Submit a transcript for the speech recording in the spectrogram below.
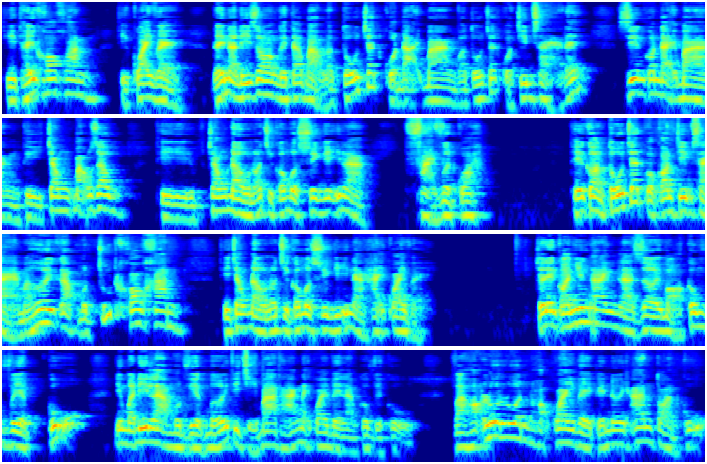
thì thấy khó khăn thì quay về. Đấy là lý do người ta bảo là tố chất của đại bàng và tố chất của chim sẻ đấy. Riêng con đại bàng thì trong bão rông thì trong đầu nó chỉ có một suy nghĩ là phải vượt qua. Thế còn tố chất của con chim sẻ mà hơi gặp một chút khó khăn thì trong đầu nó chỉ có một suy nghĩ là hãy quay về. Cho nên có những anh là rời bỏ công việc cũ nhưng mà đi làm một việc mới thì chỉ 3 tháng lại quay về làm công việc cũ. Và họ luôn luôn họ quay về cái nơi an toàn cũ.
